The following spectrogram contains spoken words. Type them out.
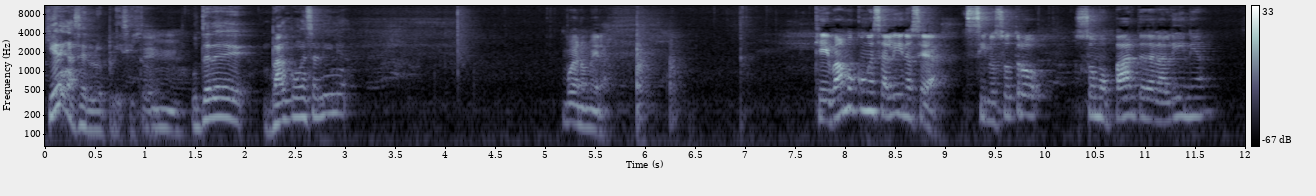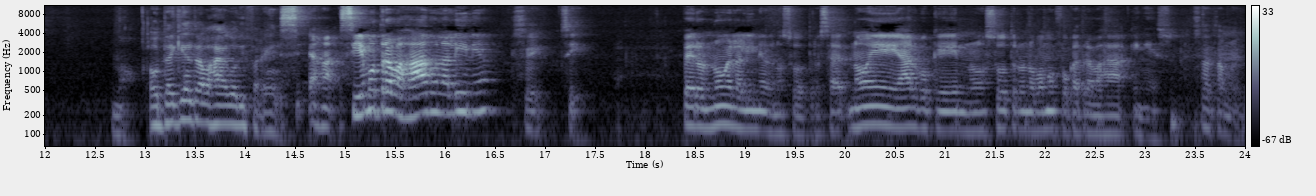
quieren hacerlo explícito. Sí. Ujú. ¿Ustedes van con esa línea? Bueno, mira. Que vamos con esa línea, o sea, si nosotros somos parte de la línea, no. ¿O ustedes quieren trabajar algo diferente? Si, ajá, si hemos trabajado en la línea, Sí. sí. Pero no en la línea de nosotros. O sea, no es algo que nosotros nos vamos a enfocar a trabajar en eso. Exactamente.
